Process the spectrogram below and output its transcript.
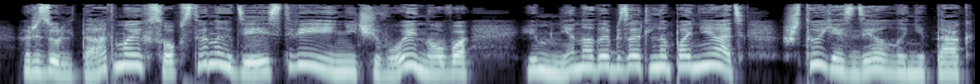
— результат моих собственных действий и ничего иного, и мне надо обязательно понять, что я сделала не так,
